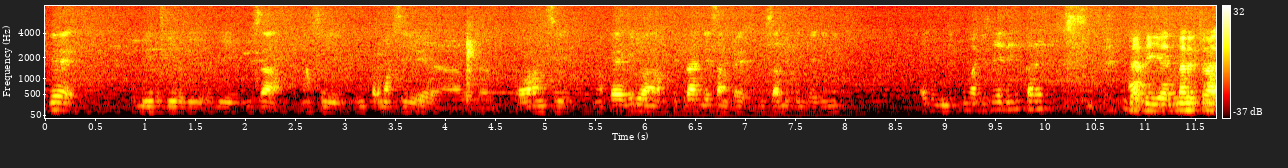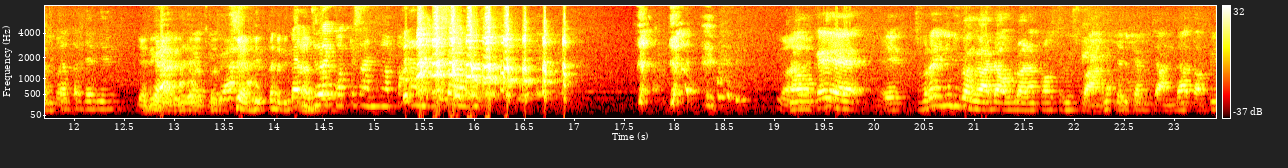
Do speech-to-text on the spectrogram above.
gue lebih lebih lebih lebih bisa ngasih informasi Iya, benar. ke orang sih. Makanya gue juga kepikiran dia sampai bisa bikin kayak gini. Eh, cuma jadi di ntar ya. Jadi ya ntar ditransfer. ntar terjadi. Jadi ntar ditransfer. Jadi ntar ditransfer. jelek podcast anjing apaan Nah oke ya, ya, sebenarnya ini juga nggak ada obrolan terlalu serius banget jadi kayak bercanda tapi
